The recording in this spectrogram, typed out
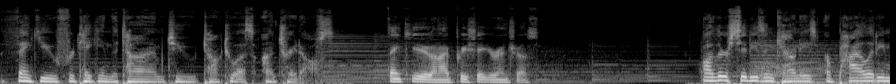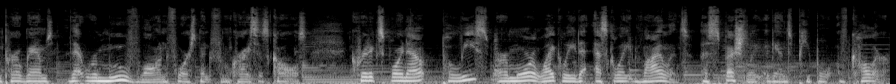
thank you for taking the time to talk to us on trade offs. Thank you, and I appreciate your interest. Other cities and counties are piloting programs that remove law enforcement from crisis calls. Critics point out police are more likely to escalate violence, especially against people of color.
